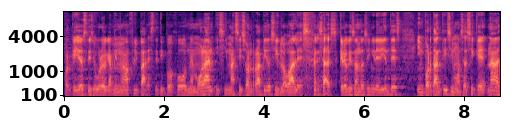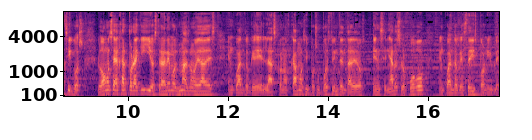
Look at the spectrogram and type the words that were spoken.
porque yo estoy seguro de que a mí me va a flipar. Este tipo de juegos me molan y si más si son rápidos y globales. o creo que son dos ingredientes importantísimos. Así que nada chicos, lo vamos a dejar por aquí y os traeremos más novedades en cuanto que las conozcamos y por supuesto intentaré enseñaros el juego en cuanto que esté disponible.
